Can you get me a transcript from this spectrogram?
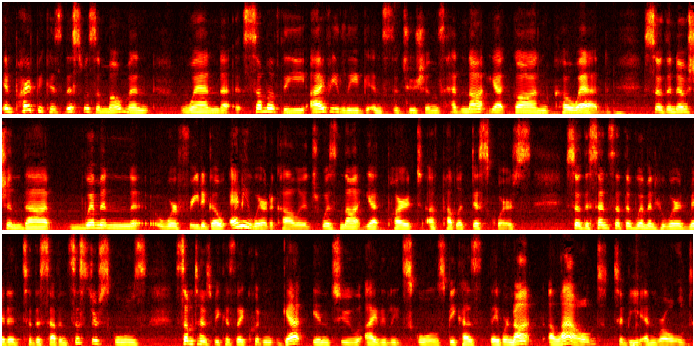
in part because this was a moment when some of the Ivy League institutions had not yet gone co ed. So the notion that women were free to go anywhere to college was not yet part of public discourse. So the sense that the women who were admitted to the Seven Sisters schools, sometimes because they couldn't get into Ivy League schools because they were not allowed to be mm-hmm. enrolled,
